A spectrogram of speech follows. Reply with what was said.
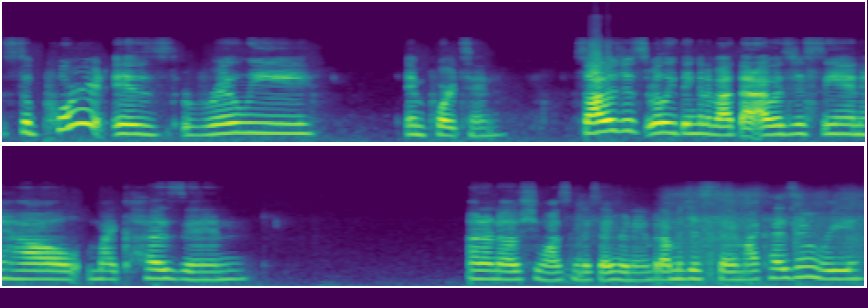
support is really important. So, I was just really thinking about that. I was just seeing how my cousin, I don't know if she wants me to say her name, but I'm gonna just say my cousin Ree.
